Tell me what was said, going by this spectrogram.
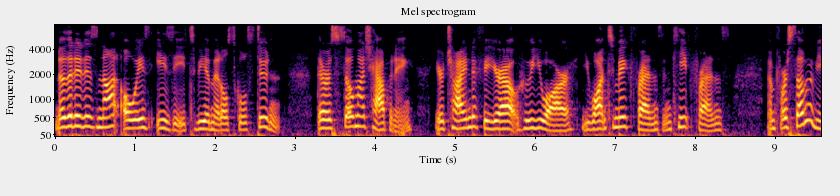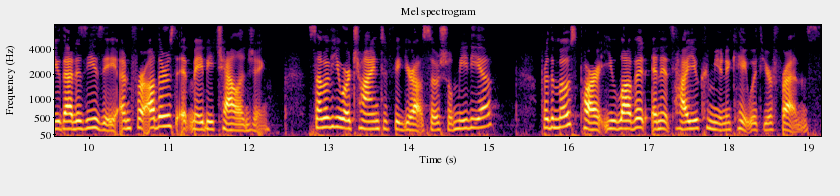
know that it is not always easy to be a middle school student. There is so much happening. You're trying to figure out who you are, you want to make friends and keep friends, and for some of you that is easy, and for others it may be challenging. Some of you are trying to figure out social media. For the most part, you love it and it's how you communicate with your friends.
